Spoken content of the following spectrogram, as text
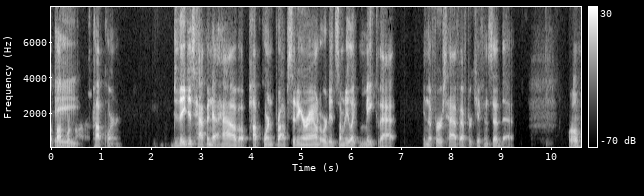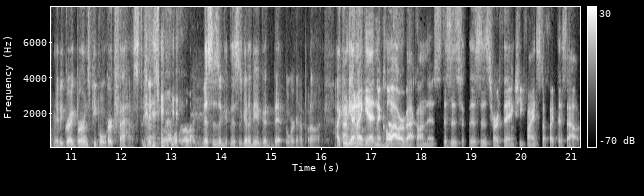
a popcorn. A popcorn do they just happen to have a popcorn prop sitting around or did somebody like make that in the first half after Kiffin said that? Well, maybe Greg Byrne's. People work fast. And they scrambled. and were like, "This is a this is going to be a good bit that we're going to put on." I can I'm get gonna get Nicole Auerbach on this. This is this is her thing. She finds stuff like this out.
